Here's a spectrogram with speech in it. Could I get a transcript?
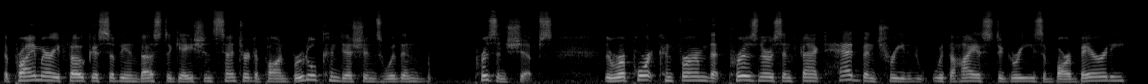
The primary focus of the investigation centered upon brutal conditions within prison ships. The report confirmed that prisoners, in fact, had been treated with the highest degrees of barbarity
